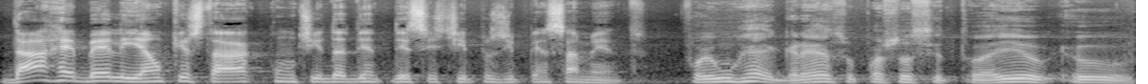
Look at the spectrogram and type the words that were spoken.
da rebelião que está contida dentro desses tipos de pensamento. Foi um regresso, o pastor citou aí, eu, eu,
